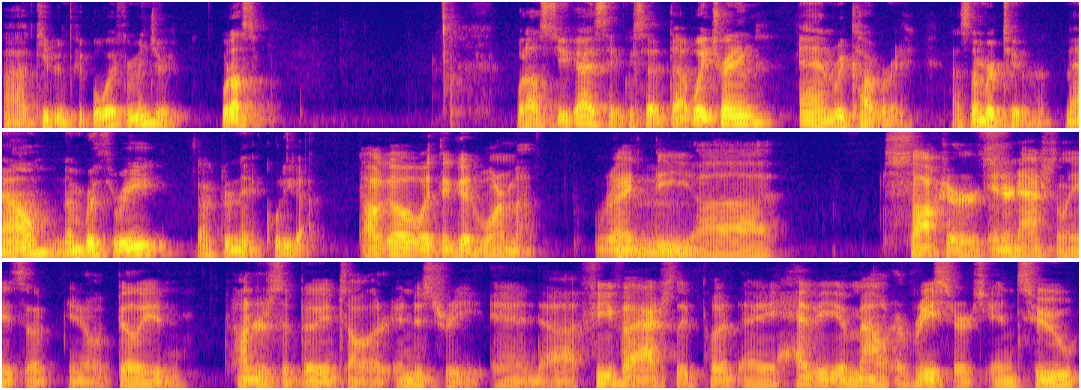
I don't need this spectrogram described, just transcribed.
uh, keeping people away from injury. What else? What else do you guys think? We said uh, weight training and recovery. That's number two. Now, number three, Dr. Nick, what do you got? I'll go with a good warm up, right? Mm. The uh, soccer internationally is a you know a billion, hundreds of billion dollar industry, and uh, FIFA actually put a heavy amount of research into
